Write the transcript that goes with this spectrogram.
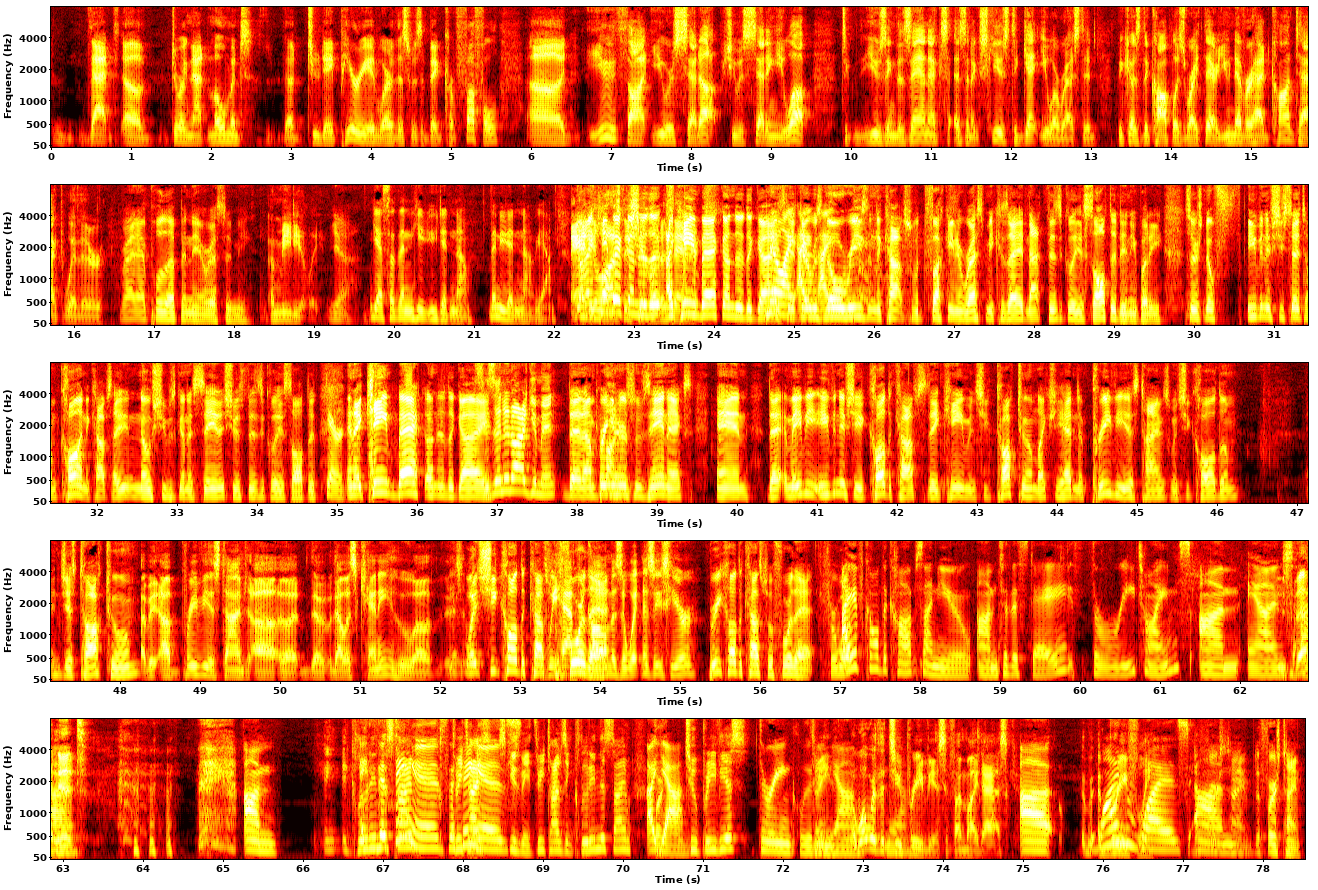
that uh, during that moment, that two day period where this was a big kerfuffle, uh, you thought you were set up. She was setting you up to using the Xanax as an excuse to get you arrested because the cop was right there. You never had contact with her Right, I pulled up and they arrested me. immediately. Yeah. Yeah. So then he, you didn't know. Then you didn't know, yeah. And I you came lost back a under the. of I came back under the guise No, I- that there I- was I- no reason the cops would fucking arrest me because I had not physically assaulted anybody. So there's no. F- even if she said I'm calling the cops, I didn't know she was going to say that she was physically assaulted. Derrick. And I came back under the guise She's in an argument. that I'm bringing on. her some Xanax, and that maybe even if she had called the cops, they came and she talked to him like she had in the previous times when she called them, and just talk to him. I mean, uh, previous times, uh, uh, the, that was Kenny who uh, is. What she called the cops If we have before to call him as a witness, he's here. Bre called the cops before that for what? I have called the cops on you um, to this day three times. Um, and Is that uh, it? In- including The this thing time. is- the three thing times. is- excuse me, three times including this time. Uh, Or yeah. two previous. Three, including Three. yeah. Uh, what were the two yeah. previous, if I might ask? Uh, B- one briefly. was the um, first time. The first time.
